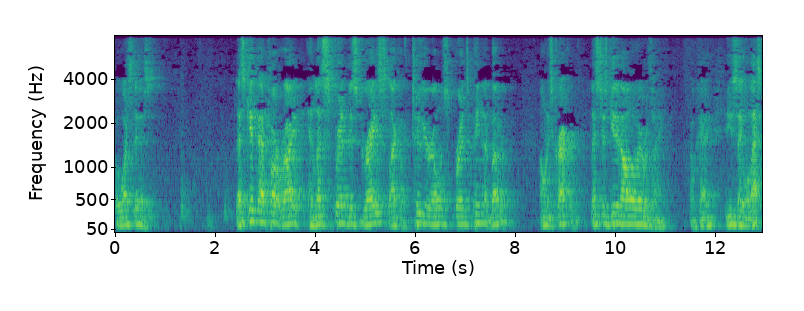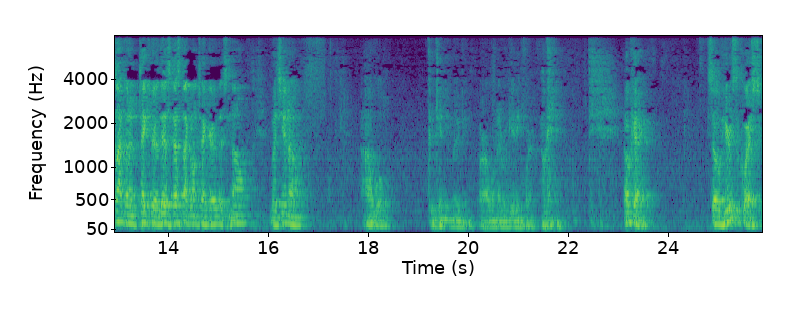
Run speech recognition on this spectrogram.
But what's this? Let's get that part right and let's spread this grace like a two year old spreads peanut butter on his cracker. Let's just get it all over everything. Okay? And you say, well, that's not going to take care of this. That's not going to take care of this. No. But you know, I will continue moving or I will never get anywhere. Okay. Okay. So here's the question.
